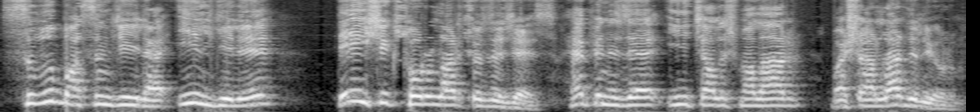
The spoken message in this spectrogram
sıvı basıncıyla ilgili değişik sorular çözeceğiz. Hepinize iyi çalışmalar, başarılar diliyorum.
